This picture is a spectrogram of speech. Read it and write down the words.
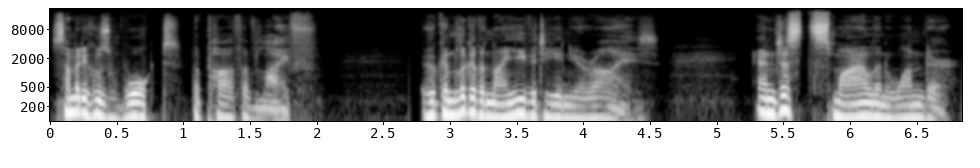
somebody who's walked the path of life, who can look at the naivety in your eyes and just smile and wonder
